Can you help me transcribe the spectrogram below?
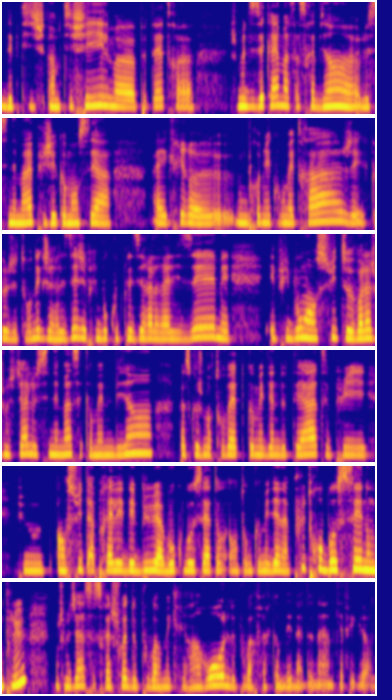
des petits, un petit film, peut-être. je me disais quand même, ah, ça serait bien le cinéma. Et puis, j'ai commencé à, à écrire mon premier court métrage et que j'ai tourné, que j'ai réalisé. J'ai pris beaucoup de plaisir à le réaliser. Mais et puis bon, ensuite, voilà, je me suis dit ah, le cinéma c'est quand même bien parce que je me retrouvais être comédienne de théâtre et puis puis ensuite après les débuts à beaucoup bosser en tant que comédienne, à plus trop bosser non plus. Donc je me disais ah, ce serait chouette de pouvoir m'écrire un rôle, de pouvoir faire comme Lena Dunham qui a fait Girls.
